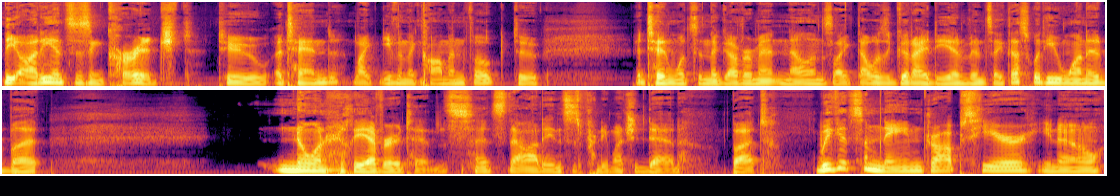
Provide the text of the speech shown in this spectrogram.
the audience is encouraged to attend, like even the common folk, to attend what's in the government. And Elend's like, that was a good idea. And Vin's like, that's what he wanted, but no one really ever attends. It's the audience is pretty much dead. But we get some name drops here, you know.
